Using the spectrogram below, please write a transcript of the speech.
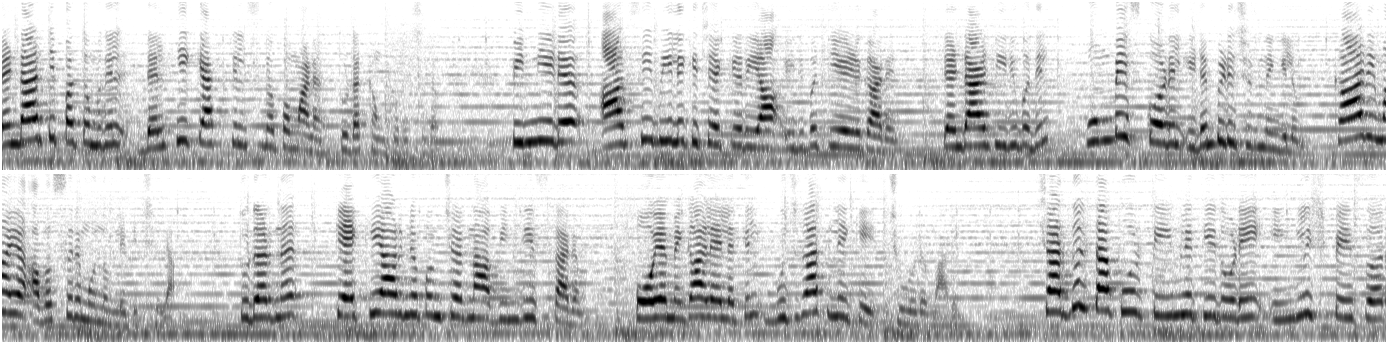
രണ്ടായിരത്തി പത്തൊമ്പതിൽ ഡൽഹി ക്യാപിറ്റൽസിനൊപ്പമാണ് തുടക്കം കുറിച്ചത്. പിന്നീട് ആർ സി ബിയിലേക്ക് ചേക്കേറിയ ഇരുപത്തിയേഴുകാരൻ രണ്ടായിരത്തി ഇരുപതിൽ മുംബൈ സ്ക്വാഡിൽ ഇടം പിടിച്ചിരുന്നെങ്കിലും കാര്യമായ അവസരമൊന്നും ലഭിച്ചില്ല. തുടർന്ന് കെ കെ ആറിനൊപ്പം ചേർന്ന വിൻഡീസ് താരം പോയ മെഘാലയത്തിൽ ഗുജറാത്തിലേക്ക് ചുവടുമാറി. ഷർദുൽ താക്കൂർ ടീമിലെത്തിയതോടെ ഇംഗ്ലീഷ് പേസർ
